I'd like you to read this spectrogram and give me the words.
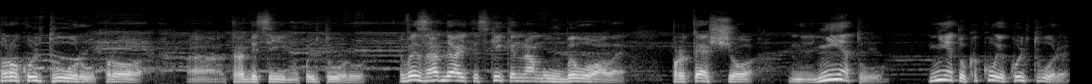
Про культуру, про е, традиційну культуру. Ви згадайте, скільки нам вбивали про те, що нету Нету какой культури.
